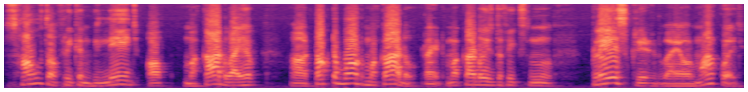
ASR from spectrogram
South African village of Macondo, I have uh, talked about Macondo, right? Macondo is the fictional place created by our Marquez.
